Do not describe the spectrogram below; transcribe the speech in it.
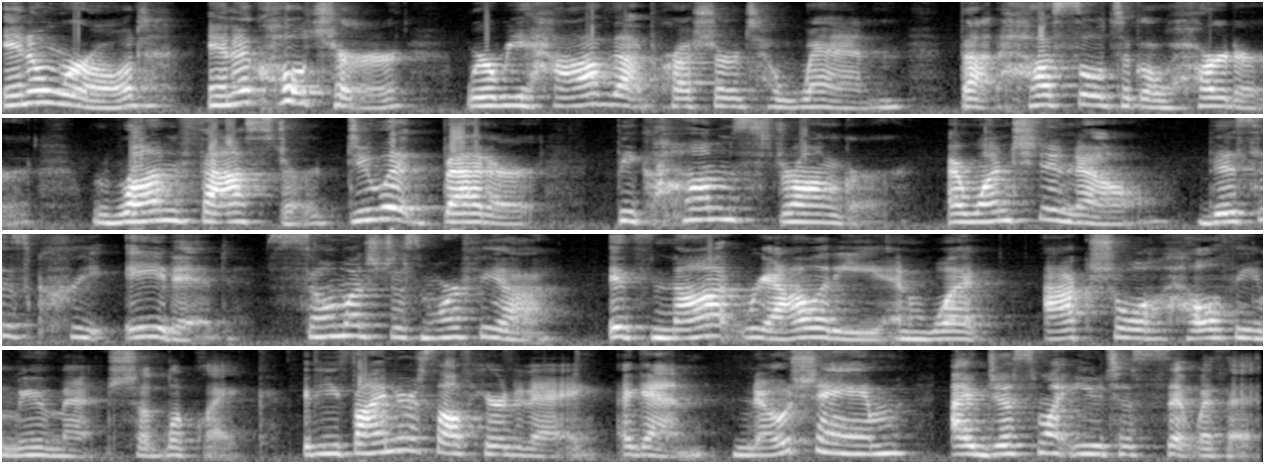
In a world, in a culture where we have that pressure to win, that hustle to go harder, run faster, do it better, become stronger, I want you to know this has created so much dysmorphia. It's not reality and what actual healthy movement should look like. If you find yourself here today, again, no shame. I just want you to sit with it.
